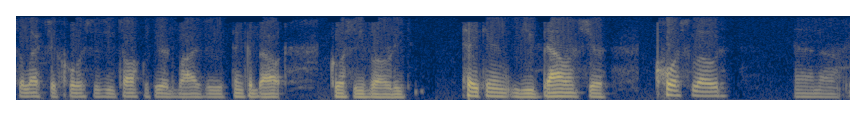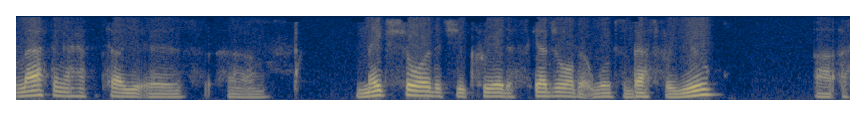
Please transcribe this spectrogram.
select your courses. You talk with your advisor. You think about courses you've already taken. You balance your course load and uh, last thing I have tell you is um, make sure that you create a schedule that works best for you, uh, a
